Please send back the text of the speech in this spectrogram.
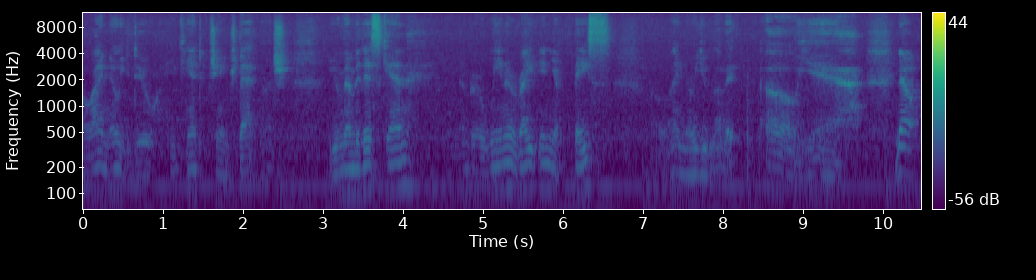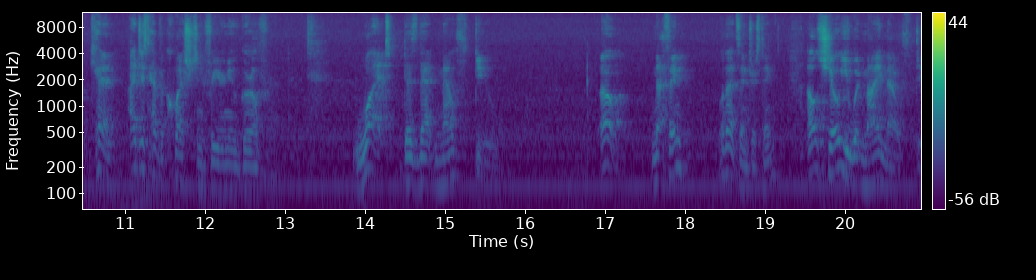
Oh, I know you do. You can't have changed that much. You remember this, Ken? A wiener right in your face? Oh, I know you love it. Oh, yeah. Now, Ken, I just have a question for your new girlfriend. What does that mouth do? Oh, nothing? Well, that's interesting. I'll show you what my mouth do.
